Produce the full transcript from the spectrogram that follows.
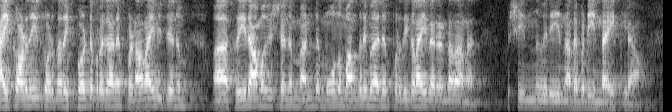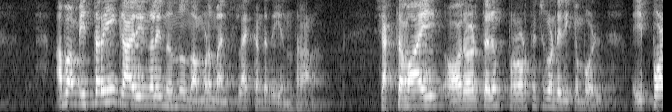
ഹൈക്കോടതിയിൽ കൊടുത്ത റിപ്പോർട്ട് പ്രകാരം പിണറായി വിജയനും ശ്രീരാമകൃഷ്ണനും രണ്ട് മൂന്ന് മന്ത്രിമാരും പ്രതികളായി വരേണ്ടതാണ്. പക്ഷേ ഇന്ന് വരെ ഈ നടപടി ഉണ്ടായിട്ടില്ല. അപ്പം ഇത്രയും കാര്യങ്ങളിൽ നിന്നും നമ്മൾ മനസ്സിലാക്കേണ്ടത് എന്താണ്? ശക്തമായി ഓരോരുത്തരും പ്രവർത്തിച്ചു കൊണ്ടിരിക്കുമ്പോൾ ഇപ്പോൾ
